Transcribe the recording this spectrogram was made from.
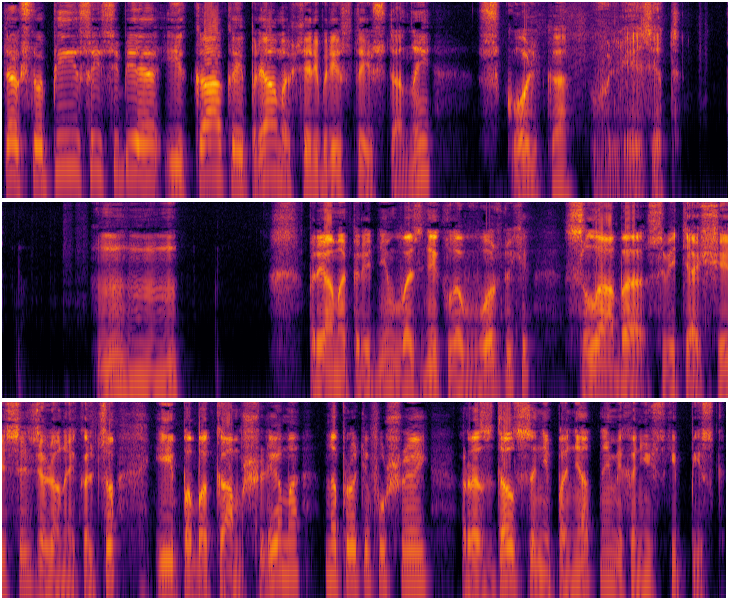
так что писай себе и какай прямо в серебристые штаны, сколько влезет. Угу. Прямо перед ним возникло в воздухе слабо светящееся зеленое кольцо, и по бокам шлема напротив ушей раздался непонятный механический писк.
